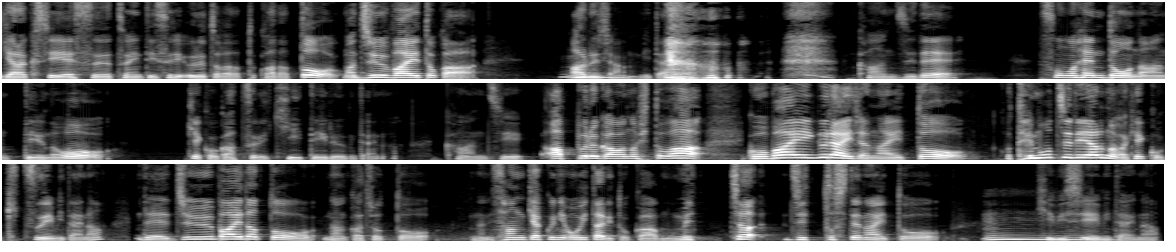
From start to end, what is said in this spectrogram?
Galaxy S23 Ultra とかだと、まあ10倍とかあるじゃん、みたいな 感じで、その辺どうなんっていうのを結構がっつり聞いているみたいな感じ。アップル側の人は5倍ぐらいじゃないと、手持ちでやるのが結構きついみたいな。で、10倍だとなんかちょっと、何、三脚に置いたりとか、もうめっちゃじっとしてないとうん厳しいみたいな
